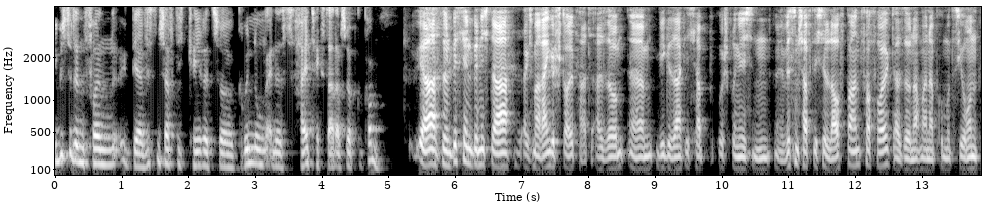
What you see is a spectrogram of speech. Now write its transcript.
Wie bist du denn von der wissenschaftlichen Karriere zur Gründung eines Hightech-Startups überhaupt gekommen? Ja, so ein bisschen bin ich da, sag ich mal, reingestolpert. Also, ähm, wie gesagt, ich habe ursprünglich eine wissenschaftliche Laufbahn verfolgt. Also nach meiner Promotion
